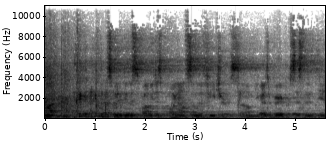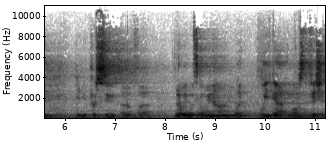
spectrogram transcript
Uh, I think I think the best way to do this is probably just point out some of the features. Um, you guys are very persistent in in your pursuit of uh, knowing what's going on, but we've got the most efficient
